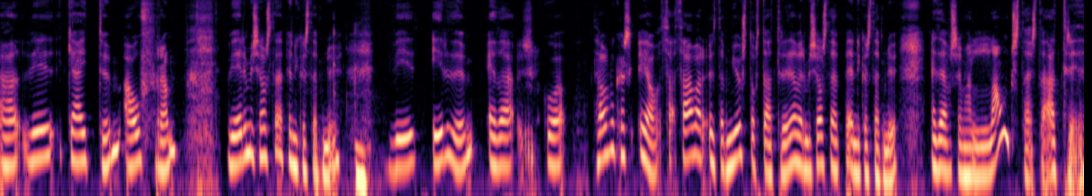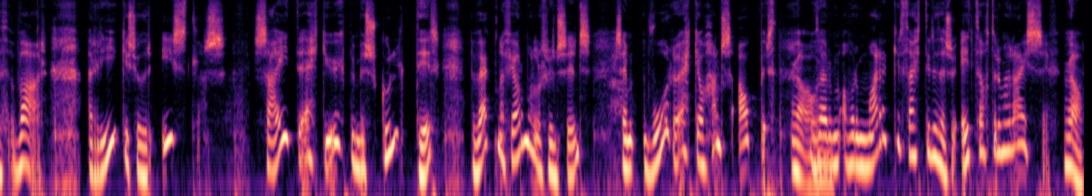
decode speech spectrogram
að við gætum áfram við erum í sjálfstæða peningastefnu mm. Við yrðum eða sko það var, kannski, já, það, það var auðvitað mjög stórt atrið að vera með sjálfstæða peningastefnu en það sem var langstæðista atrið var að Ríkisjóður Íslands sæti ekki uppi með skuldir vegna fjármálarhrunsins sem voru ekki á hans ábyrð já, og það voru, voru margir þættir í þessu. Eitt þátturum var æsif Já,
